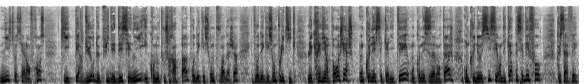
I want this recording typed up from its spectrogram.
niches sociales en France, qui perdure depuis des décennies et qu'on ne touchera pas pour des questions de pouvoir d'achat et pour des questions politiques. Le crédit impôt recherche, on connaît ses qualités, on connaît ses avantages, on connaît aussi ses handicaps et ses défauts. Que ça fait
